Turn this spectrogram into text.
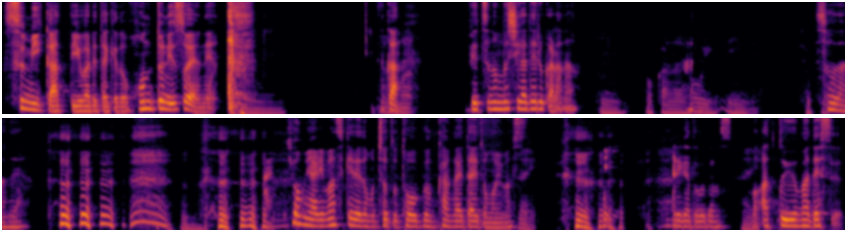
スミカって言われたけど、本当にそうやねん。うん。なんかまあ別の虫が出るからな。うん。置かない方がいいね。そうだね。興味ありますけれども、ちょっと当分考えたいと思います。はい。ありがとうございます。はいあっという間です。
